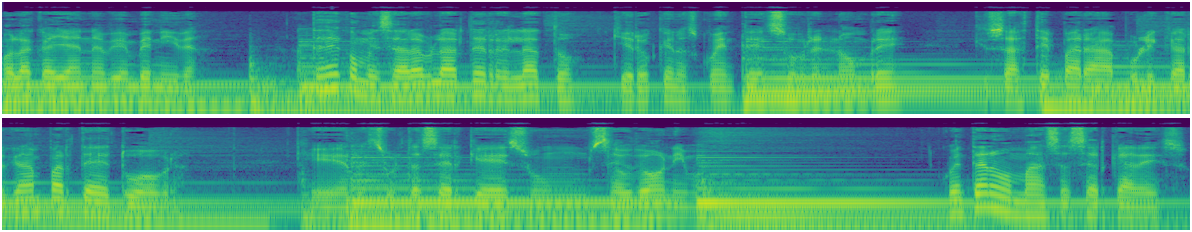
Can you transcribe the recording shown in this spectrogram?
Hola Cayana, bienvenida. Antes de comenzar a hablar de relato, quiero que nos cuentes sobre el nombre que usaste para publicar gran parte de tu obra, que resulta ser que es un seudónimo. Cuéntanos más acerca de eso.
